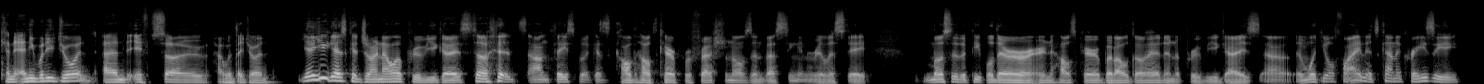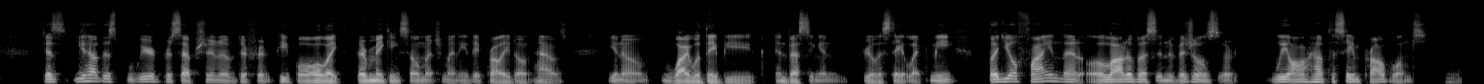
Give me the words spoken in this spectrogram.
can anybody join? And if so, how would they join? Yeah, you guys could join. I'll approve you guys. So it's on Facebook. It's called Healthcare Professionals Investing in Real Estate most of the people there are in healthcare, but I'll go ahead and approve you guys. Uh, and what you'll find, it's kind of crazy because you have this weird perception of different people like they're making so much money they probably don't have you know why would they be investing in real estate like me but you'll find that a lot of us individuals are we all have the same problems mm.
